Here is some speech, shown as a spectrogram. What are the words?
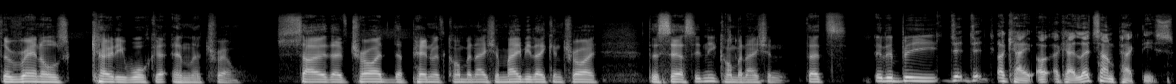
the Reynolds, Cody Walker, and Latrell. So they've tried the Penrith combination. Maybe they can try the South Sydney combination. That's it'd be D- d- okay, okay. Let's unpack this.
